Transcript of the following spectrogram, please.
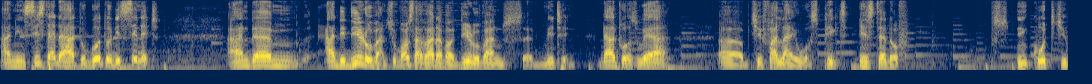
and insisted I had to go to the Senate. And um, at the D. You must have heard about D. Uh, meeting. That was where uh, Chief Alai was picked instead of, in quote, Chief.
